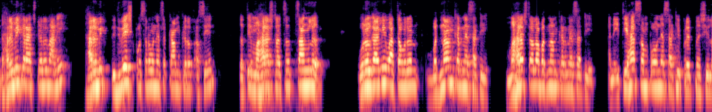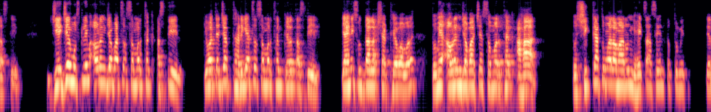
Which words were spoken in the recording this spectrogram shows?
धार्मिक राजकारण आणि धार्मिक विद्वेष पसरवण्याचं काम करत असेल तर ते महाराष्ट्राचं चांगलं पुरोगामी वातावरण बदनाम करण्यासाठी महाराष्ट्राला बदनाम करण्यासाठी आणि इतिहास संपवण्यासाठी प्रयत्नशील असतील. जे जे मुस्लिम औरंगजेबाचं समर्थक असतील किंवा त्याच्या थडग्याचं समर्थन करत असतील त्यांनी सुद्धा लक्षात ठेवावं. तुम्ही औरंगजेबाचे समर्थक आहात. तो शिक्का तुम्हाला मारून घ्यायचा असेल तर तुम्ही ते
